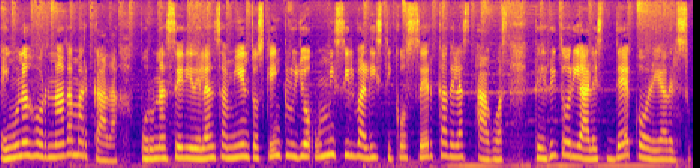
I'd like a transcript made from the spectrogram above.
en una jornada marcada por una serie de lanzamientos que incluyó un misil balístico cerca de las aguas territoriales de Corea del Sur.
